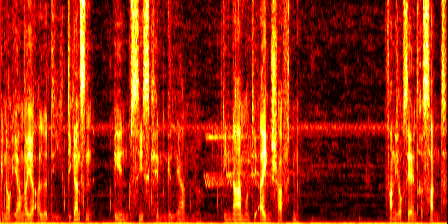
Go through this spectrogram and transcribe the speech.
Genau, hier haben wir ja alle die, die ganzen ENCs kennengelernt, ne? Die Namen und die Eigenschaften. Fand ich auch sehr interessant.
